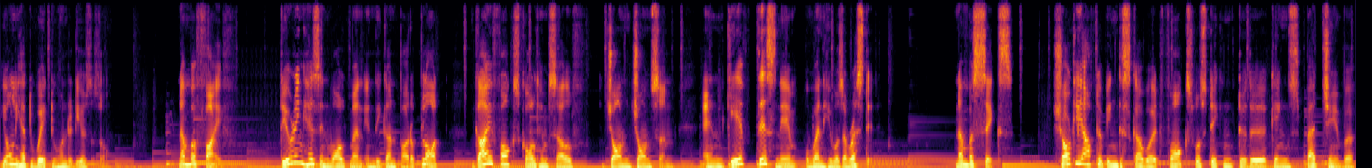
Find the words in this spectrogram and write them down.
He only had to wait 200 years or so. Number 5. During his involvement in the gunpowder plot, Guy Fawkes called himself John Johnson and gave this name when he was arrested. Number 6. Shortly after being discovered, Fawkes was taken to the king's bedchamber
